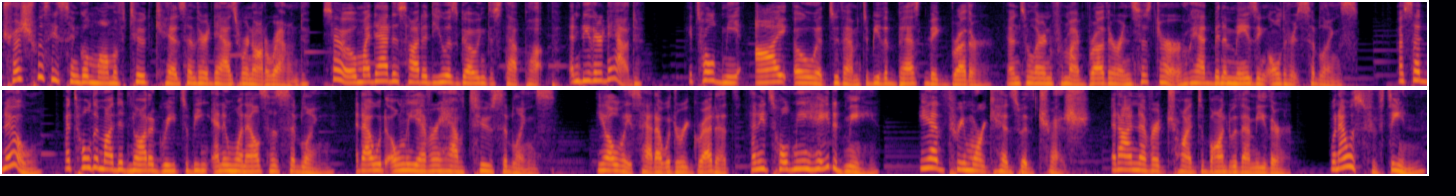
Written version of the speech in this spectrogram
Trish was a single mom of two kids and their dads were not around. So my dad decided he was going to step up and be their dad. He told me I owe it to them to be the best big brother and to learn from my brother and sister who had been amazing older siblings. I said no. I told him I did not agree to being anyone else's sibling and I would only ever have two siblings. He always said I would regret it, and he told me he hated me. He had three more kids with Trish, and I never tried to bond with them either. When I was 15,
